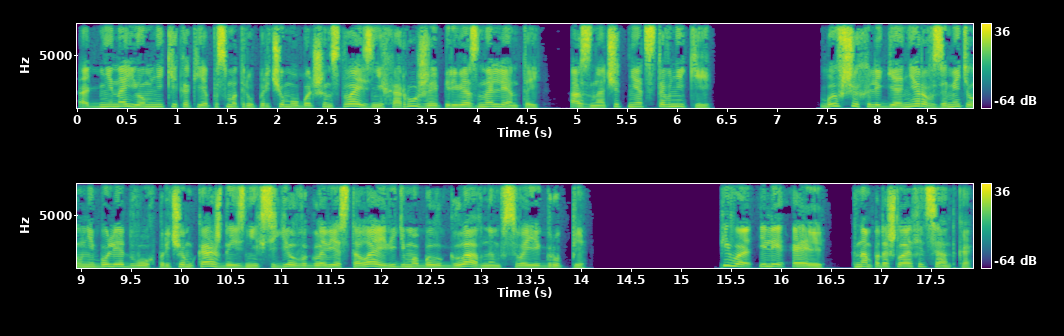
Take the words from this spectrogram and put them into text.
Одни наемники, как я посмотрю, причем у большинства из них оружие перевязано лентой, а значит не отставники. Бывших легионеров заметил не более двух, причем каждый из них сидел во главе стола и, видимо, был главным в своей группе. «Пиво или эль?» — к нам подошла официантка.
